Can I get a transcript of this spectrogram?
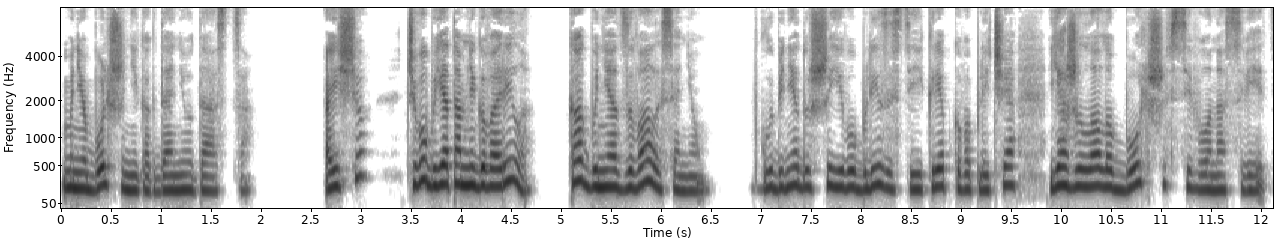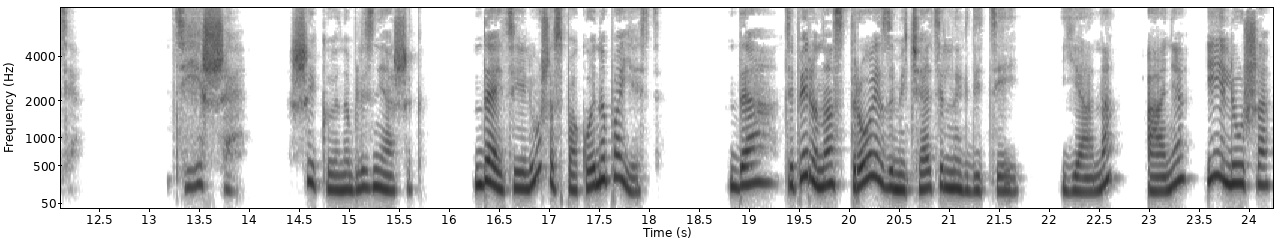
мне больше никогда не удастся. А еще, чего бы я там ни говорила, как бы ни отзывалась о нем, в глубине души его близости и крепкого плеча я желала больше всего на свете. «Тише!» — шикаю на близняшек. «Дайте Илюше спокойно поесть». Да, теперь у нас трое замечательных детей. Яна, Аня и Илюша.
